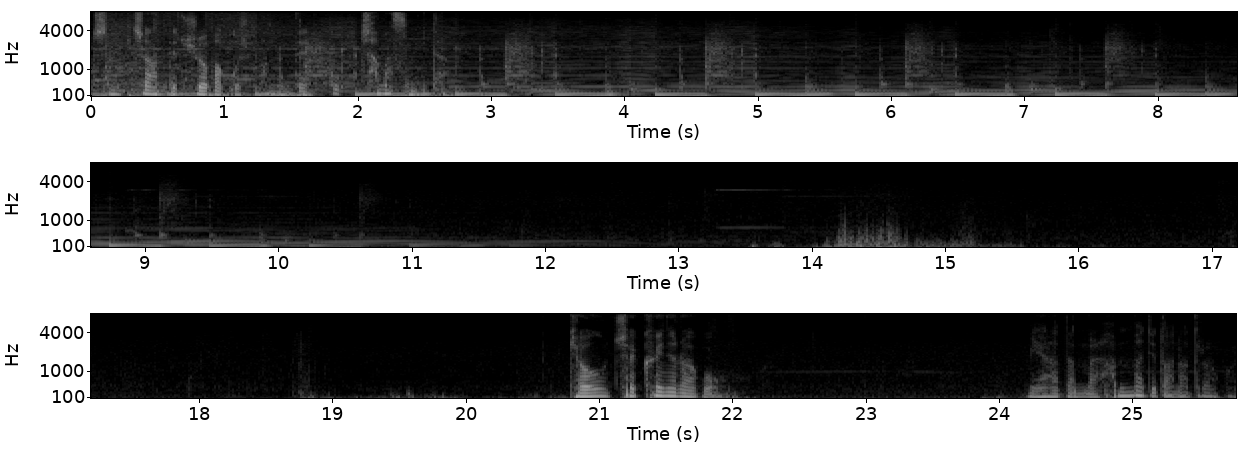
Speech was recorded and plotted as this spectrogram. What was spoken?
진짜 한테 쥐어받고 싶었는데 꾹 참았습니다. 겨우 체크인을 하고 미안하단 말 한마디도 안 하더라고요.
